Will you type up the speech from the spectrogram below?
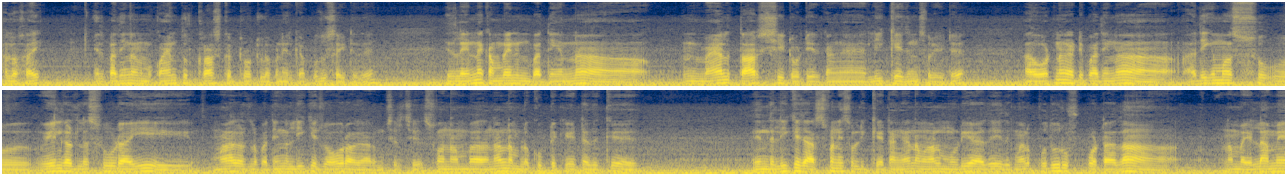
ஹலோ ஹாய். இது பார்த்தீங்கன்னா நம்ம கோயம்புத்தூர் கிராஸ் கட் ரோட்டில் பண்ணியிருக்க புது சைட் இது. இதில் என்ன கம்ப்ளைண்ட்னு பார்த்தீங்கன்னா மேலே தார் ஷீட் ஒட்டியிருக்காங்க லீக்கேஜ்னு சொல்லிட்டு. அது ஒட்டினங்காட்டி பார்த்தீங்கன்னா அதிகமாக சூ வெயில் காலத்தில் சூடாகி மழை காலத்தில் பார்த்தீங்கன்னா லீக்கேஜ் ஓவர் ஆக ஆரம்பிச்சிருச்சு. ஸோ நம்ம அதனால் நம்மளை கூப்பிட்டு கேட்டதுக்கு இந்த லீக்கேஜ் அரெஸ்ட் பண்ணி சொல்லி கேட்டாங்க. நம்மளால் முடியாது. இதுக்கு மேலே புது ரூஃப் போட்டால் தான் நம்ம எல்லாமே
